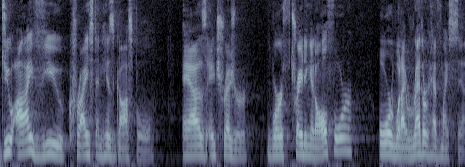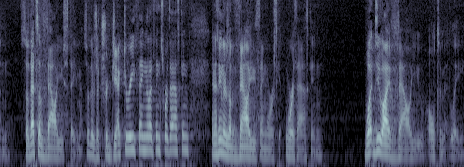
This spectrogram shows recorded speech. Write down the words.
Do I view Christ and his gospel as a treasure worth trading it all for, or would I rather have my sin? So that's a value statement. So there's a trajectory thing that I think is worth asking, and I think there's a value thing worth asking. What do I value ultimately?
